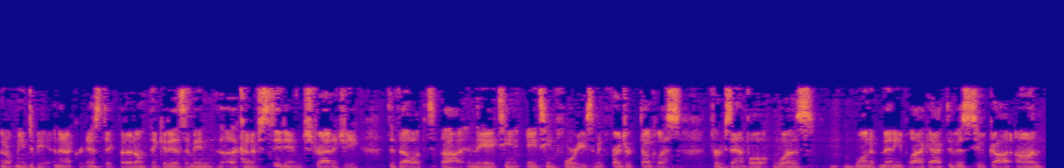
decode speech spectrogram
I don't mean to be anachronistic, but I don't think it is. I mean, a kind of sit-in strategy developed uh, in the 18, 1840s. I mean, Frederick Douglass, for example, was one of many black activists who got on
